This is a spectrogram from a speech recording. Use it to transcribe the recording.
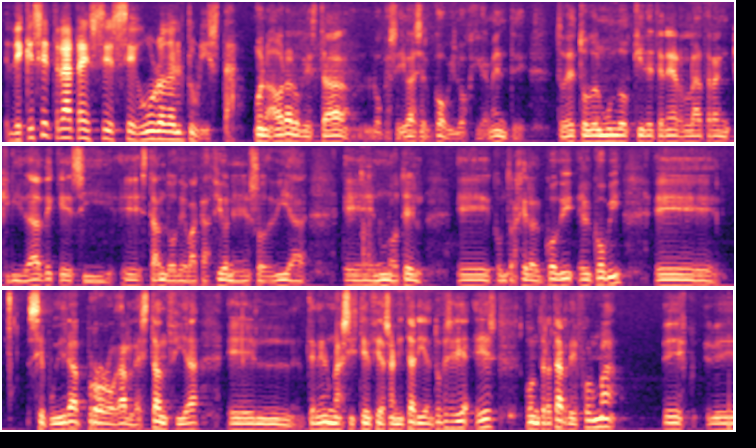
¿De qué se trata ese seguro del turista? Bueno, ahora lo que está, lo que se lleva es el COVID, lógicamente. Entonces todo el mundo quiere tener la tranquilidad de que si estando de vacaciones esos días en un hotel eh, contrajera el COVID, el COVID eh, se pudiera prorrogar la estancia, tener una asistencia sanitaria. Entonces sería, es contratar de forma eh,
